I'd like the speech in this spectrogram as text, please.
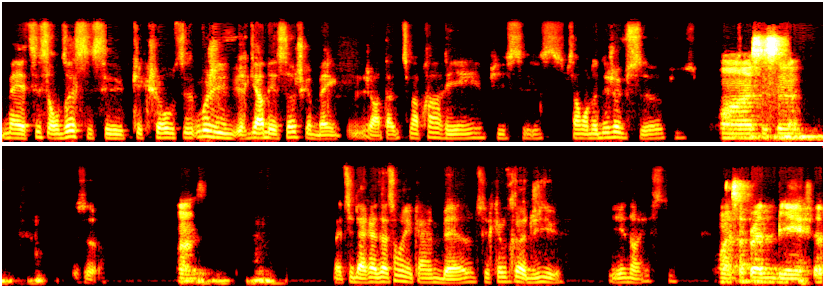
Mais tu sais, on dirait que c'est- quelque chose. Moi, j'ai regardé ça, je suis comme, ben, j'entends, tu m'apprends rien, puis ça, on a déjà vu ça, puis Ouais, c'est ça. c'est ça. Ouais. Mais tu sais, la réalisation est quand même belle. Tu sais, Kevin Rodgy, il est nice. Ouais, ça peut être bien fait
